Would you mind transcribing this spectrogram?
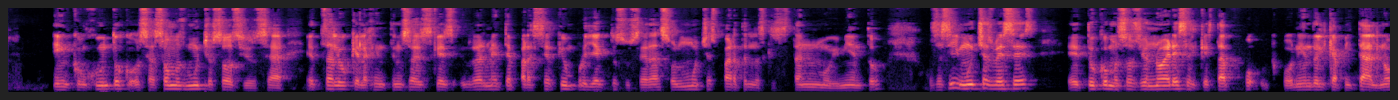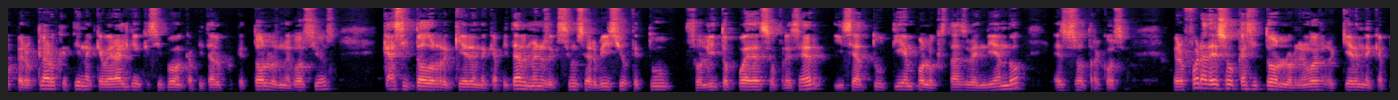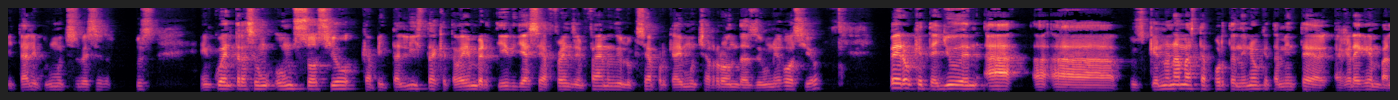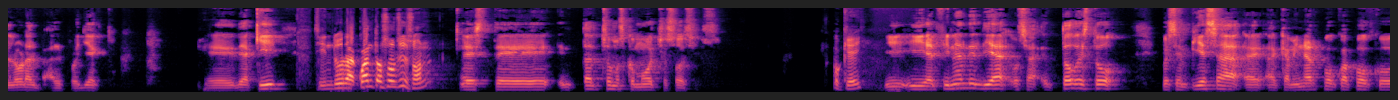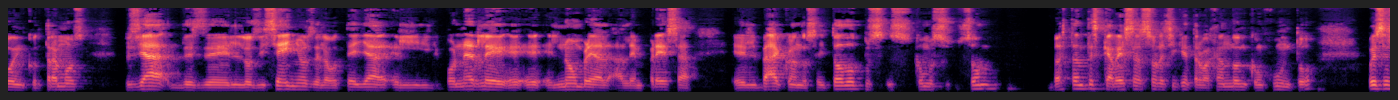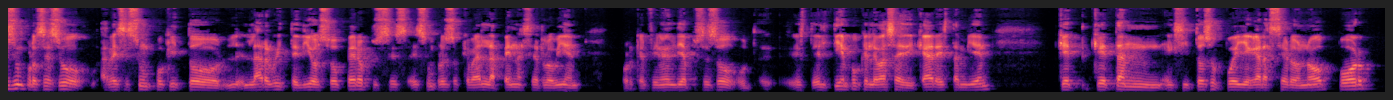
en conjunto, o sea, somos muchos socios, o sea, es algo que la gente no sabe, es que es realmente para hacer que un proyecto suceda son muchas partes las que están en movimiento. O sea, sí, muchas veces eh, tú como socio no eres el que está poniendo el capital, ¿no? Pero claro que tiene que haber alguien que sí ponga capital, porque todos los negocios casi todos requieren de capital, al menos de que sea un servicio que tú solito puedes ofrecer y sea tu tiempo lo que estás vendiendo, eso es otra cosa. Pero fuera de eso, casi todos los negocios requieren de capital y pues muchas veces pues, encuentras un, un, socio capitalista que te va a invertir, ya sea Friends and Family o lo que sea, porque hay muchas rondas de un negocio, pero que te ayuden a, a, a pues que no nada más te aporten dinero, que también te agreguen valor al, al proyecto. Eh, de aquí. Sin duda, ¿cuántos socios son? Este, tal somos como ocho socios. Ok. Y, al final del día, o sea, todo esto pues empieza a, caminar poco a poco, encontramos pues ya desde los diseños de la botella, el ponerle eh, eh, el nombre a, la empresa, el background, o sea, y todo, pues como son bastantes cabezas, solo sí que trabajando en conjunto, pues es un proceso a veces un poquito largo y tedioso, pero pues es, es un proceso que vale la pena hacerlo bien, porque al final del día, pues eso, el tiempo que le vas a dedicar es también qué, qué tan exitoso puede llegar a ser o no por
